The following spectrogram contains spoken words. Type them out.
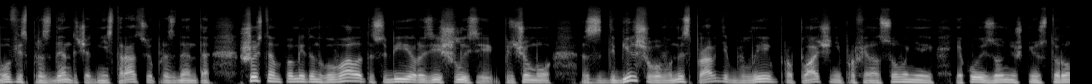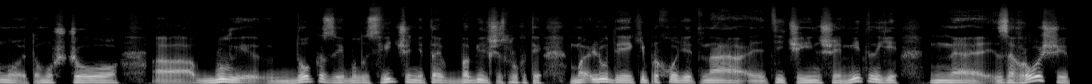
офіс президента, чи адміністрацію президента, щось там помітингували та собі розійшлися. Причому здебільшого вони справді були проплачені, профінансовані якоюсь зовнішньою стороною, тому що а, були докази, були свідчення, та ба більше слухати люди, які приходять на е, ті чи інші мітинги е, за гроші.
